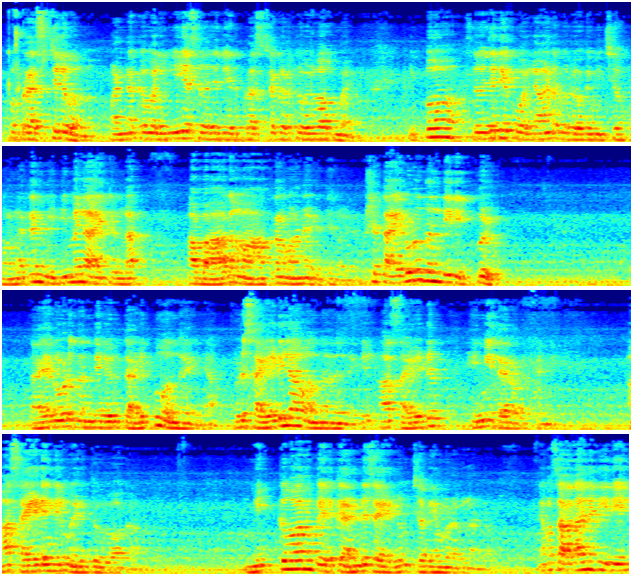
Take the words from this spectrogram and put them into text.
ഇപ്പൊ ബ്രസ്റ്റിൽ വന്നു. പണ്ടൊക്കെ വലിയ സർജറി ചെയ്ത് ബ്രസ്റ്റൊക്കെ എടുത്ത് ഒഴിവാക്കുമ്പോൾ ഇപ്പോൾ സർജറി ഒക്കെ വല്ലാണ്ട് പുരോഗമിച്ച് വളരെ മിനിമൽ ആയിട്ടുള്ള ആ ഭാഗം മാത്രമാണ് എടുത്തു കളയുന്നത് പക്ഷെ തൈറോയ്ഡ് ഗ്രന്ഥിയിൽ ഇപ്പോഴും തൈറോയ്ഡ് ഗ്രന്ഥിയിൽ ഒരു തടിപ്പ് വന്നു കഴിഞ്ഞാൽ ഒരു സൈഡിലാണ് വന്നതെന്നുണ്ടെങ്കിൽ ആ സൈഡ് ഹെമി തൈറോയിഡ് ആ സൈഡെങ്കിലും എടുത്ത് ഒഴിവാക്കാം. മിക്കവാറും പേർക്ക് രണ്ട് സൈഡിലും ചെറിയ മുഴകളുണ്ടാവും. നമ്മൾ സാധാരണ രീതിയിൽ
